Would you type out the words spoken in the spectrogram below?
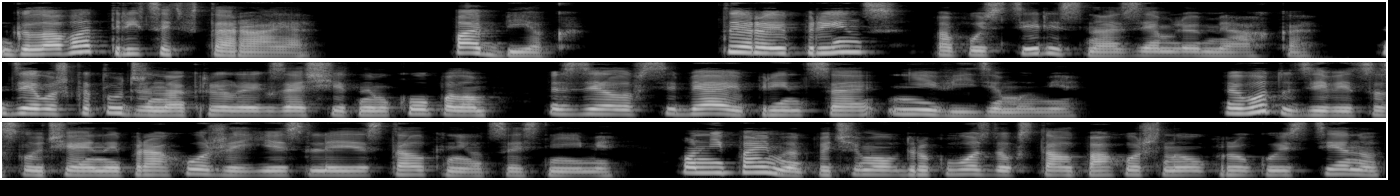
Глава 32. Побег. Тера и принц опустились на землю мягко. Девушка тут же накрыла их защитным куполом, сделав себя и принца невидимыми. Вот удивится случайный прохожий, если столкнется с ними. Он не поймет, почему вдруг воздух стал похож на упругую стену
